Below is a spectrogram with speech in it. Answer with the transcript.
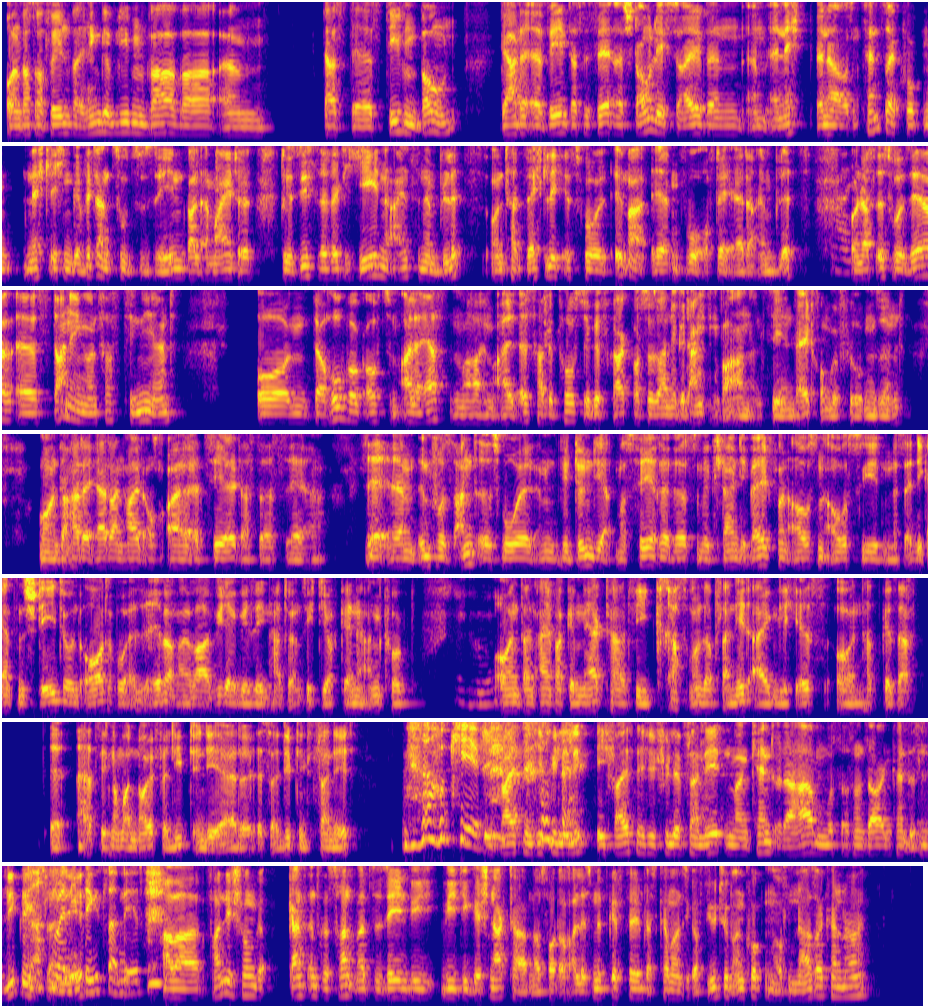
Und was auf jeden Fall hängen geblieben war, war, ähm, dass der Stephen Bone der hatte erwähnt, dass es sehr erstaunlich sei, wenn, ähm, er, nächt, wenn er aus dem Fenster guckt, nächtlichen Gewittern zuzusehen, weil er meinte, du siehst da wirklich jeden einzelnen Blitz und tatsächlich ist wohl immer irgendwo auf der Erde ein Blitz. Und das ist wohl sehr äh, stunning und faszinierend. Und da Hoburg auch zum allerersten Mal im All ist, hatte Posty gefragt, was so seine Gedanken waren, als sie in den Weltraum geflogen sind. Und da hatte er dann halt auch äh, erzählt, dass das sehr sehr ähm, imposant ist wohl, ähm, wie dünn die Atmosphäre ist und wie klein die Welt von außen aussieht und dass er die ganzen Städte und Orte, wo er selber mal war, wiedergesehen hatte und sich die auch gerne anguckt. Mhm. Und dann einfach gemerkt hat, wie krass unser Planet eigentlich ist und hat gesagt, er hat sich nochmal neu verliebt in die Erde, ist sein Lieblingsplanet. okay. Ich weiß nicht, wie viele, ich weiß nicht, wie viele Planeten man kennt oder haben muss, dass man sagen kann, das ist ein Lieblingsplanet. Das ist mein Lieblingsplanet. Aber fand ich schon ganz interessant mal zu sehen, wie, wie die geschnackt haben. Das wurde auch alles mitgefilmt, das kann man sich auf YouTube angucken, auf dem NASA-Kanal.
